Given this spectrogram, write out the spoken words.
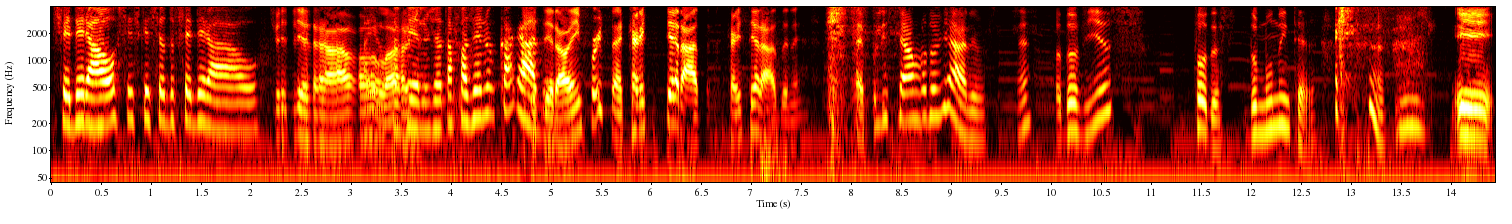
Federal, você esqueceu do federal. federal. Aí, lá, tá vendo? Já tá fazendo cagada. Federal é importante, carteirada, carteirada, né? É policial rodoviário, né? Rodovias todas, do mundo inteiro. e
